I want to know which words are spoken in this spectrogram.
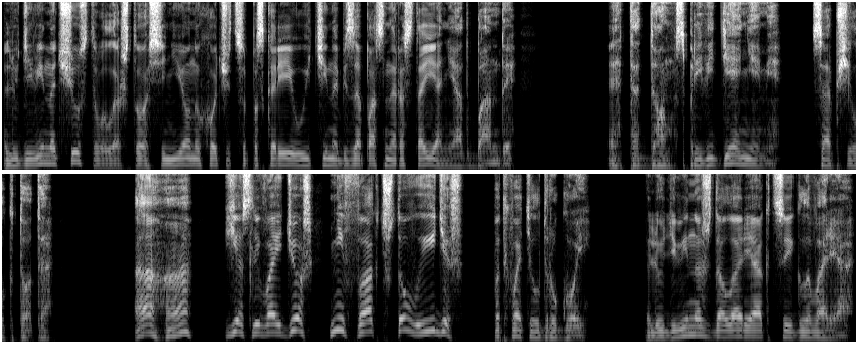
Людивина чувствовала, что Синьону хочется поскорее уйти на безопасное расстояние от банды. «Это дом с привидениями», — сообщил кто-то. «Ага, если войдешь, не факт, что выйдешь», — подхватил другой. Людивина ждала реакции главаря.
